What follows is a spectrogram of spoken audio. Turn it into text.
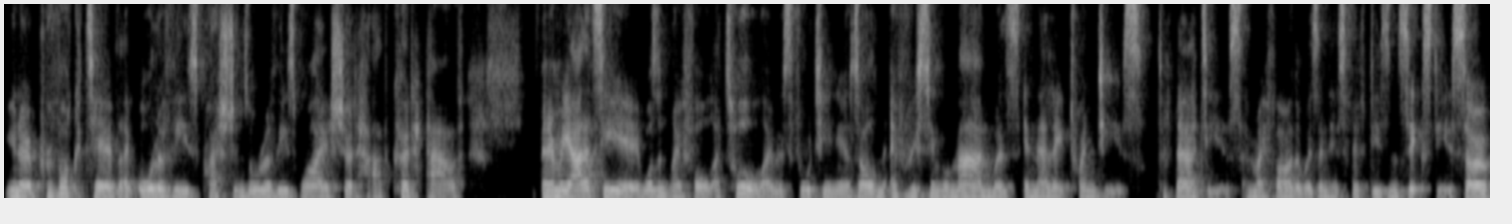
you know, provocative, like all of these questions, all of these why should have, could have. And in reality, it wasn't my fault at all. I was 14 years old, and every single man was in their late 20s to 30s, and my father was in his 50s and 60s. So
